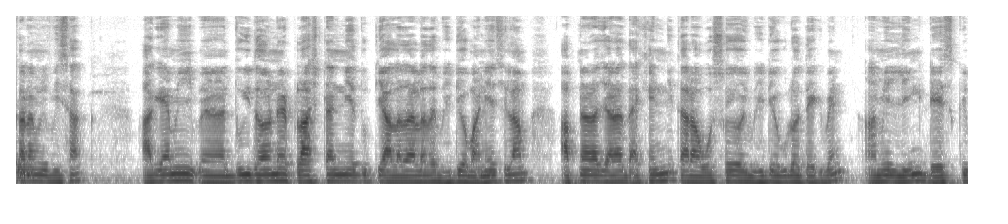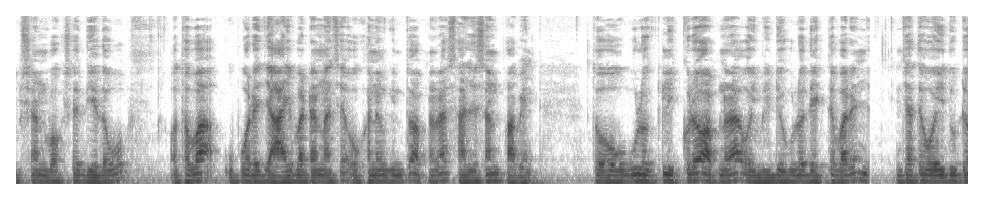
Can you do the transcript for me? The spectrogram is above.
নমস্কার আমি বিশাখ আগে আমি দুই ধরনের প্লাস্টার নিয়ে দুটি আলাদা আলাদা ভিডিও বানিয়েছিলাম। আপনারা যারা দেখেননি, তারা অবশ্যই ওই ভিডিওগুলো দেখবেন। আমি লিঙ্ক ডেসক্রিপশন বক্সে দিয়ে দেবো, অথবা উপরে যে আই বাটন আছে, ওখানেও কিন্তু আপনারা সাজেশন পাবেন। তো ওগুলো ক্লিক করেও আপনারা ওই ভিডিওগুলো দেখতে পারেন, যাতে ওই দুটো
